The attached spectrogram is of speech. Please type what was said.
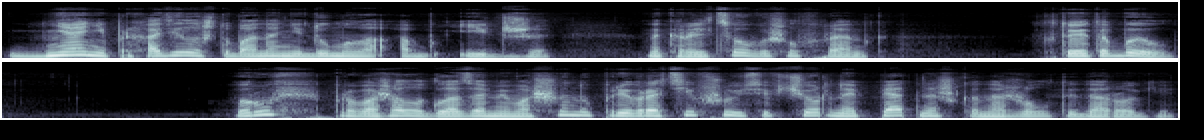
Дня не проходило, чтобы она не думала об Идже. На крыльцо вышел Фрэнк. Кто это был? Руфь провожала глазами машину, превратившуюся в черное пятнышко на желтой дороге.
